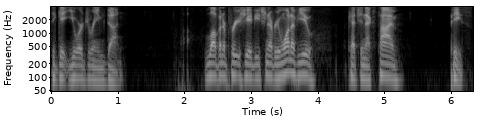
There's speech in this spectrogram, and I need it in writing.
to get your dream done. Love and appreciate each and every one of you. Catch you next time. Peace.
